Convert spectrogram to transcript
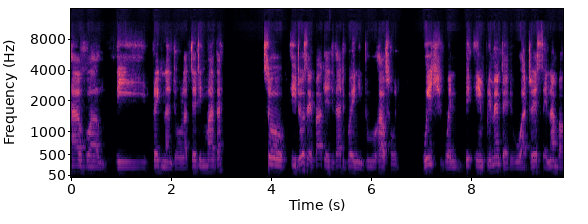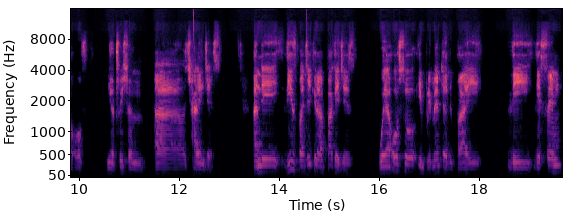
have um, the pregnant or lactating mother. So it was a package that going into household which, when implemented, will address a number of nutrition uh, challenges. And the, these particular packages were also implemented by the, the same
